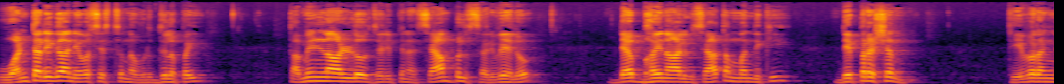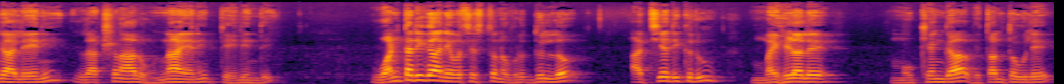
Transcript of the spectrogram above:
ఒంటరిగా నివసిస్తున్న వృద్ధులపై తమిళనాడులో జరిపిన శాంపుల్ సర్వేలో డెబ్భై నాలుగు శాతం మందికి డిప్రెషన్ తీవ్రంగా లేని లక్షణాలు ఉన్నాయని తేలింది. ఒంటరిగా నివసిస్తున్న వృద్ధుల్లో అత్యధికులు మహిళలే ముఖ్యంగా వితంతువులే.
